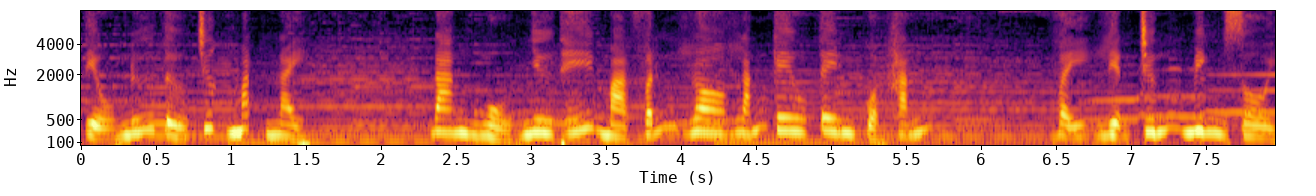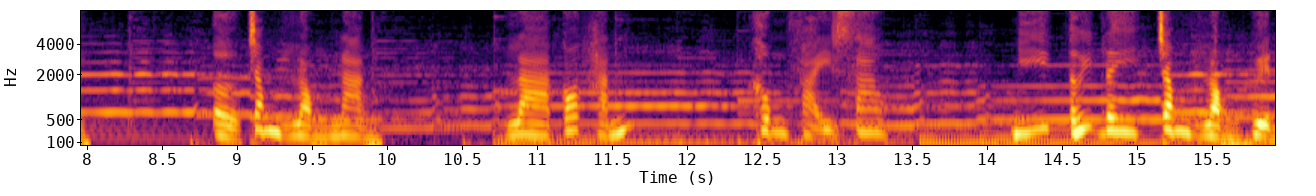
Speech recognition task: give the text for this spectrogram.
tiểu nữ từ trước mắt này Đang ngủ như thế mà vẫn lo lắng kêu tên của hắn. Vậy liền chứng minh rồi. Ở trong lòng nàng Là có hắn. Không phải sao? Nghĩ tới đây trong lòng huyền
